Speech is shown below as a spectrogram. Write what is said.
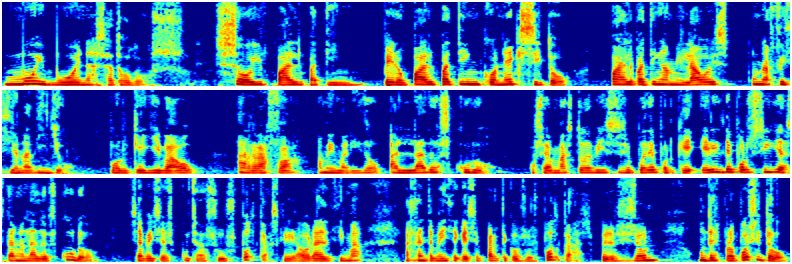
muy buenas a todos. Soy Palpatín, pero Palpatín con éxito. Palpatín a mi lado es un aficionadillo, porque he llevado a Rafa, a mi marido, al lado oscuro. O sea, más todavía si se puede, porque él de por sí ya está en el lado oscuro. Si habéis escuchado sus podcasts, que ahora encima la gente me dice que se parte con sus podcasts, pero si son un despropósito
